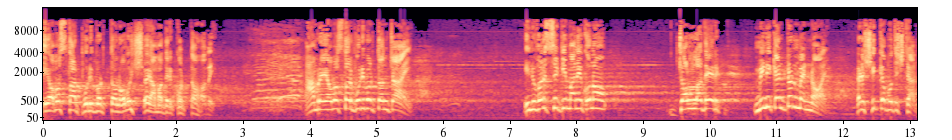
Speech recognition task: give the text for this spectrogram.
এই অবস্থার পরিবর্তন অবশ্যই আমাদের করতে হবে। আমরা এই অবস্থার পরিবর্তন চাই। ইউনিভার্সিটি মানে কোনো জল্লাদের মিনি ক্যান্টনমেন্ট নয়, এটা শিক্ষা প্রতিষ্ঠান।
